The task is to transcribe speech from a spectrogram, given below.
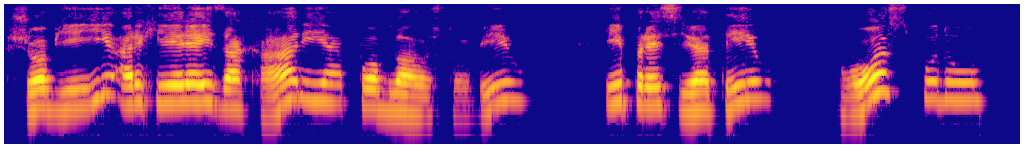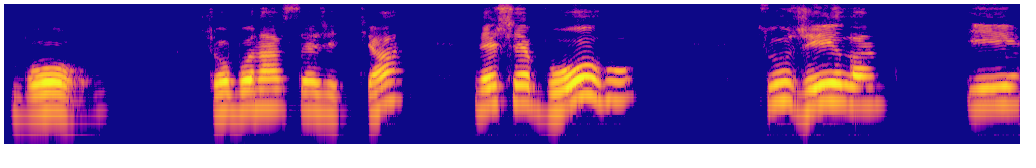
щоб її архієрей Захарія поблагословив і присвятив Господу Богу, щоб вона все життя лише Богу служила і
